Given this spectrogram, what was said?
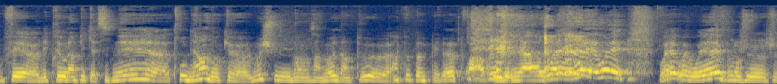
on fait euh, les pré-olympiques à Sydney, euh, trop bien. Donc euh, moi, je suis dans un mode un peu, un peu pump it up. Waouh, c'est génial. Ouais, ouais, ouais, ouais, ouais, ouais. Bon, je, je,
